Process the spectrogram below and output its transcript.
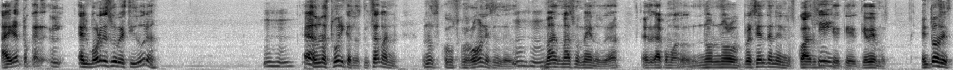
a ir a tocar el, el borde de su vestidura. Eran unas túnicas las que usaban, unos como Ujú. más, más o menos, ¿verdad? Es como no, no lo presentan en los cuadros Sí. que, que- que vemos. Entonces,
